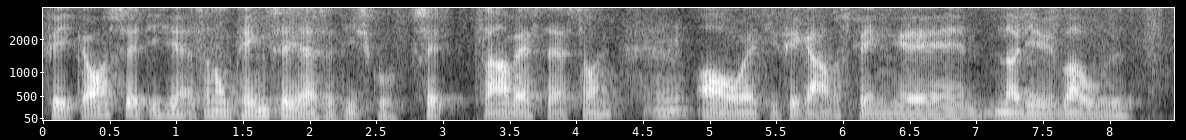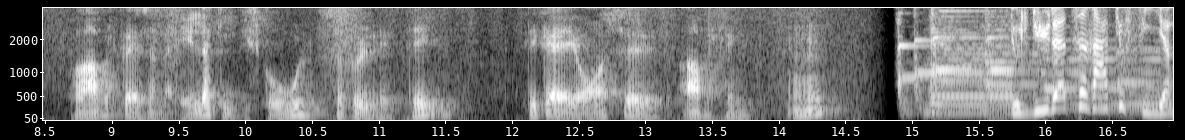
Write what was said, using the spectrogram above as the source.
fik også de her sådan nogle penge til, altså de skulle selv klare at vaske deres tøj, Mm. og øh, de fik arbejdspenge, øh, når de var ude på arbejdspladserne, eller gik i skole selvfølgelig. Det, det gav jo også øh, arbejdspenge. Mm-hmm. Du lytter til Radio 4.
